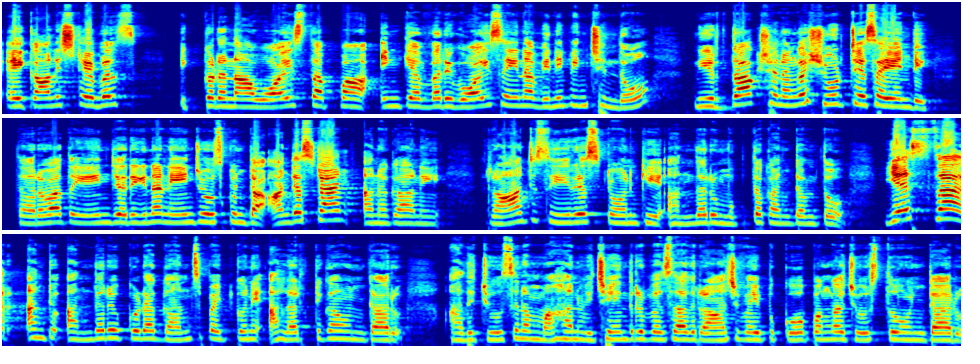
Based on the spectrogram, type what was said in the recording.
Hey constables! ఇక్కడ నా వాయిస్ తప్ప ఇంకెవ్వరి వాయిస్ అయినా వినిపించిందో నిర్దాక్షణంగా షూట్ చేసేయండి. తర్వాత ఏం జరిగినా నేను చూసుకుంటా. అండర్స్టాండ్? అనగానే రాజు సీరియస్ టోన్కి అందరూ ముక్త కంఠంతో ఎస్ సార్ అంటూ అందరూ కూడా గన్స్ పెట్టుకుని అలర్ట్గా ఉంటారు. అది చూసిన మహాన్ విజేంద్ర ప్రసాద్ రాజు వైపు కోపంగా చూస్తూ ఉంటారు.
